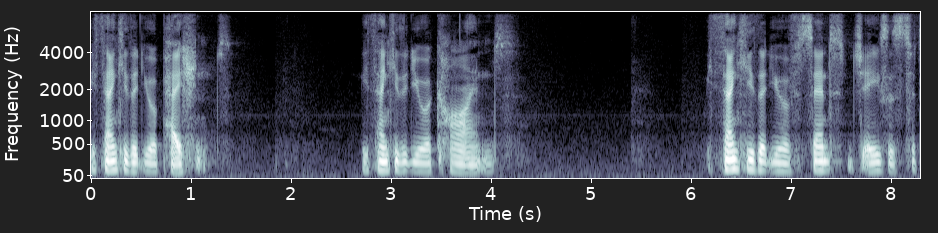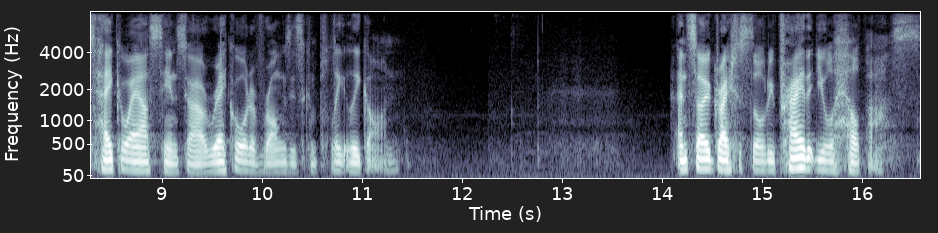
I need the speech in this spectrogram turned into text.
We thank you that you are patient. We thank you that you are kind. We thank you that you have sent Jesus to take away our sins so our record of wrongs is completely gone. And so, gracious Lord, we pray that you will help us.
